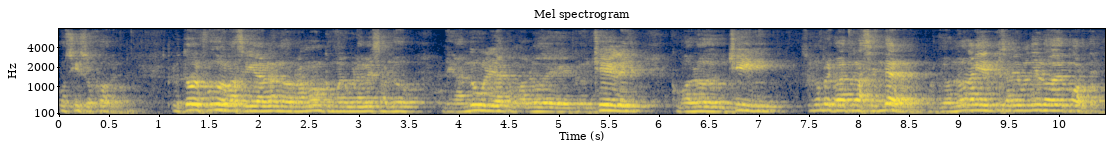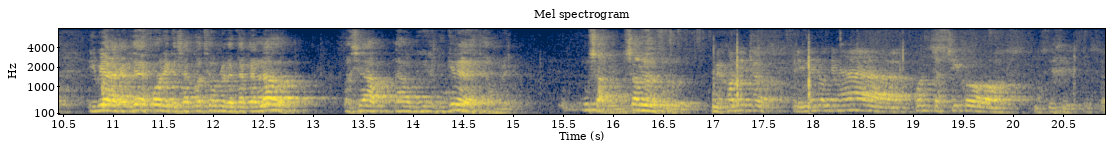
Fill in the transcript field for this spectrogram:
vos sí sos joven. Pero todo el fútbol va a seguir hablando de Ramón, como alguna vez habló de Gandulia, como habló de Peruccelli, como habló de Uccini. Es un hombre que va a trascender, porque cuando alguien empieza a leer un libro de deporte y vea la cantidad de jugadores que sacó este hombre que está acá al lado, va a decir, ah, ah, ¿quién era este hombre? Un sabio, un sabio del fútbol. Mejor dicho, primero que nada, ¿cuántos chicos, no sé si eso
